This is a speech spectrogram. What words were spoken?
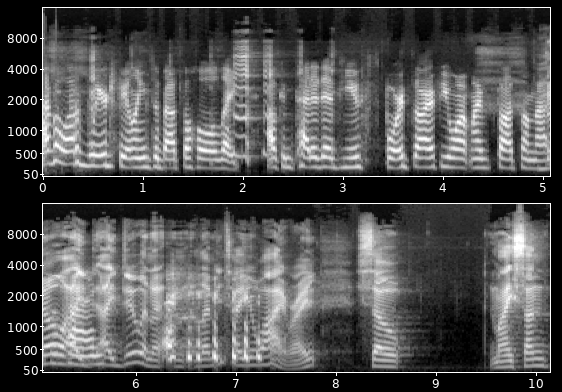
I have a lot of weird feelings about the whole like how competitive youth sports are. If you want my thoughts on that, no. I I do, and, I, and let me tell you why. Right. So, my son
